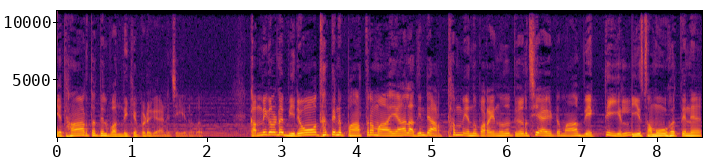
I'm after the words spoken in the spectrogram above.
യഥാർത്ഥത്തിൽ വന്ദിക്കപ്പെടുകയാണ് ചെയ്യുന്നത്. കമ്മികളുടെ വിരോധത്തിന് പാത്രമായാൽ അതിന്റെ അർത്ഥം എന്ന് പറയുന്നത് തീർച്ചയായിട്ടും ആ വ്യക്തിയിൽ ഈ സമൂഹത്തിന്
